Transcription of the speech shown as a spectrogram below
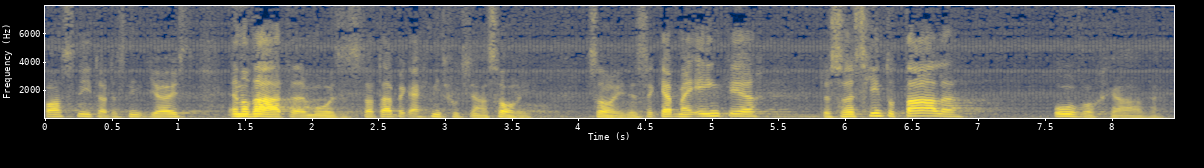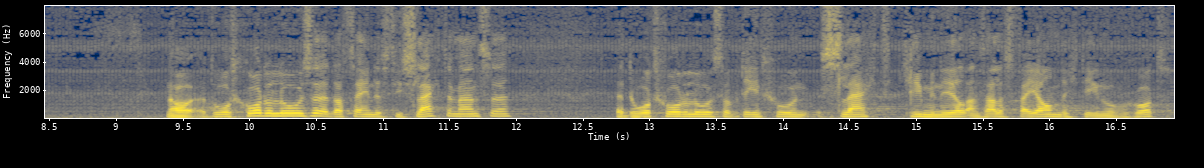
past niet, dat is niet juist. Inderdaad, Mozes, dat heb ik echt niet goed gedaan, sorry. Sorry, dus ik heb mij één keer, dus dat is geen totale overgave. Nou, het woord goddeloze, dat zijn dus die slechte mensen. Het woord goddeloze, dat betekent gewoon slecht, crimineel en zelfs vijandig tegenover God.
